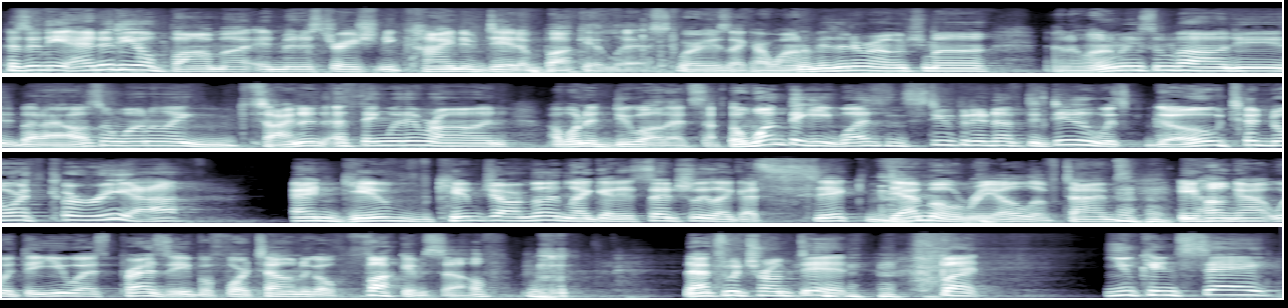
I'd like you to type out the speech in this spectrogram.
because in the end of the Obama administration, he kind of did a bucket list where he was like, I want to visit Hiroshima and I want to make some apologies, but I also want to like sign a, thing with Iran. I want to do all that stuff. The one thing he wasn't stupid enough to do was go to North Korea and give Kim Jong Un like an essentially like a sick demo reel of times he hung out with the U.S. president before telling him to go fuck himself. That's what Trump did. but you can say,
